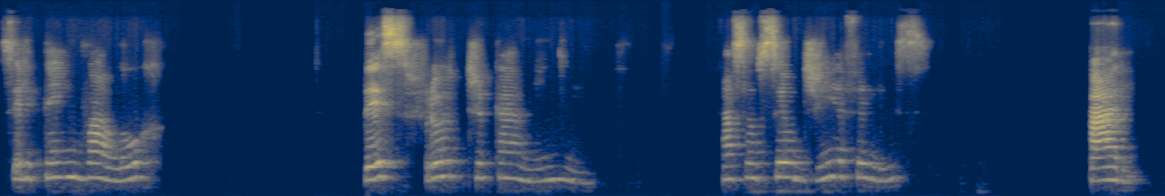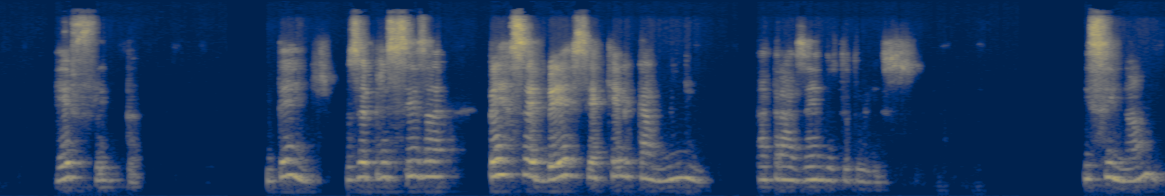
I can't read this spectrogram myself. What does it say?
se ele tem um valor. Desfrute o caminho. Faça o seu dia feliz. Pare, reflita. Entende? Você precisa perceber se aquele caminho está trazendo tudo isso. E se não,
